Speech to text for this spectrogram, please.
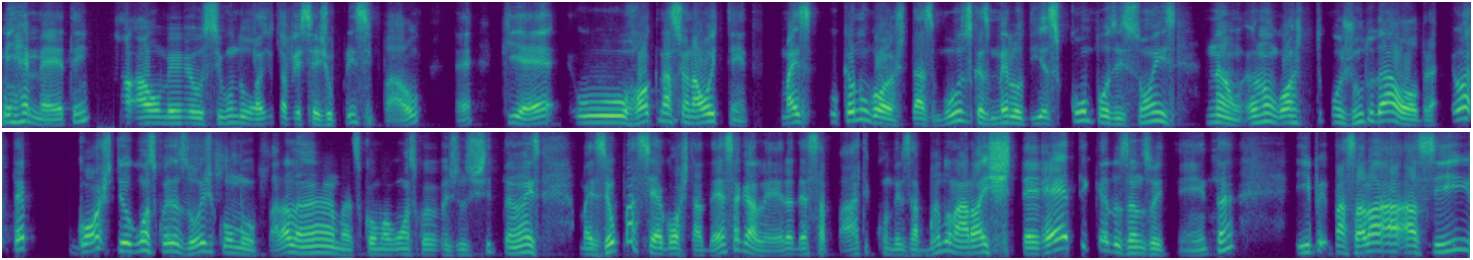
me remetem ao meu segundo ódio, talvez seja o principal, né? Que é o rock nacional 80. Mas o que eu não gosto das músicas, melodias, composições, não, eu não gosto do conjunto da obra. Eu até gosto de algumas coisas hoje, como Paralamas, como algumas coisas dos Titãs, mas eu passei a gostar dessa galera, dessa parte, quando eles abandonaram a estética dos anos 80 e passaram a, a se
